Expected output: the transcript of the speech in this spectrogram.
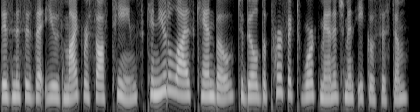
Businesses that use Microsoft Teams can utilize KanBo to build the perfect work management ecosystem.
